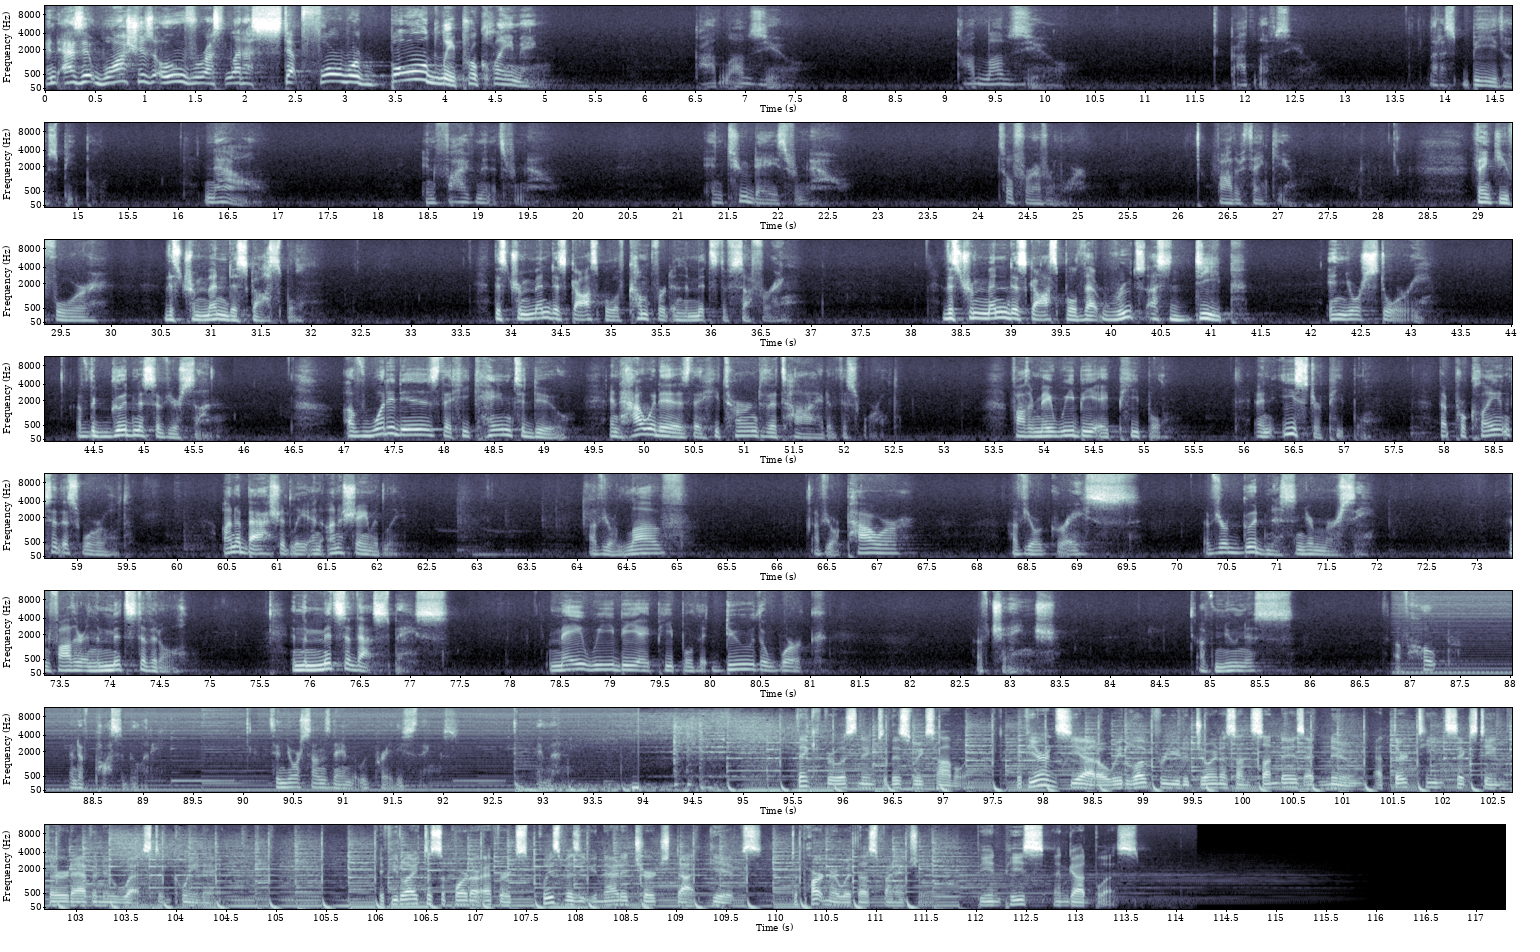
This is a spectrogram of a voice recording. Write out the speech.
And as it washes over us, let us step forward boldly proclaiming God loves you. God loves you. God loves you. Let us be those people now, in five minutes from now, in two days from now, till forevermore. Father, thank you. Thank you for this tremendous gospel, this tremendous gospel of comfort in the midst of suffering, this tremendous gospel that roots us deep in your story of the goodness of your Son, of what it is that He came to do, and how it is that He turned the tide of this world. Father, may we be a people, an Easter people, that proclaim to this world unabashedly and unashamedly of your love, of your power, of your grace, of your goodness and your mercy. And Father, in the midst of it all, in the midst of that space, may we be a people that do the work of change, of newness, of hope, and of possibility. It's in your Son's name that we pray these things. Amen. Thank you for listening to this week's homily. If you're in Seattle, we'd love for you to join us on Sundays at noon at 1316 3rd Avenue West in Queen Anne. If you'd like to support our efforts, please visit unitedchurch.gives to partner with us financially. Be in peace and God bless.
